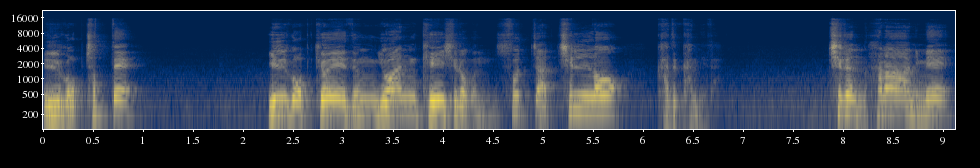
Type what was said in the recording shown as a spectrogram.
일곱 촛대, 일곱 교회 등 요한 계시록은 숫자 7로 가득합니다. 7은 하나님의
